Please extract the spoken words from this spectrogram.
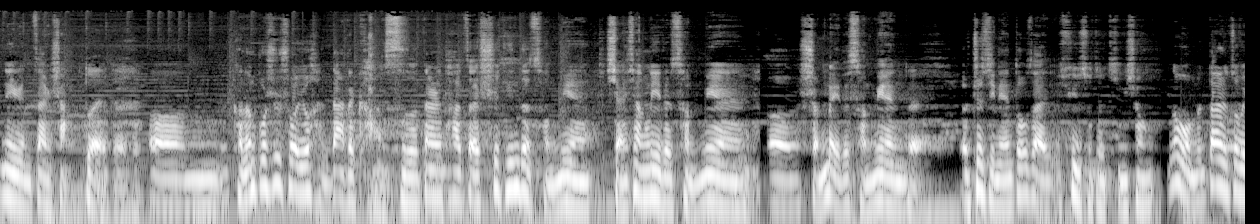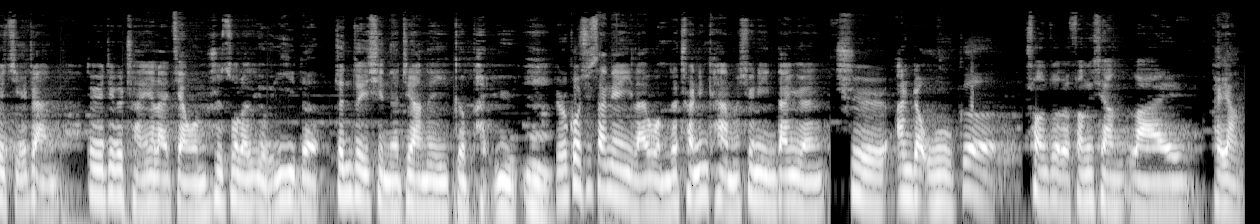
令人赞赏。对对对，嗯，可能不是说有很大的卡司，但是他在视听的层面、想象力的层面、呃，审美的层面，对，呃，这几年都在迅速的提升。那我们当然作为节展，对于这个产业来讲，我们是做了有意义的、针对性的这样的一个培育。嗯，比如过去三年以来，我们的 Training Camp 训练单元是按照五个创作的方向来。培养的，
